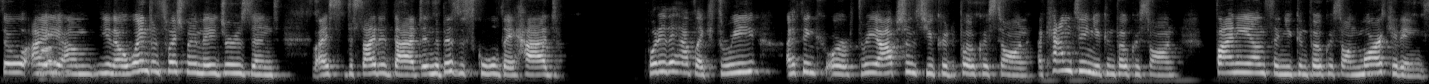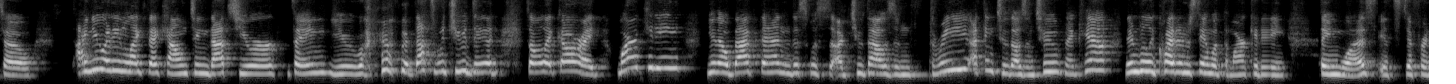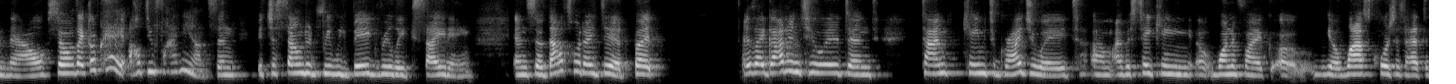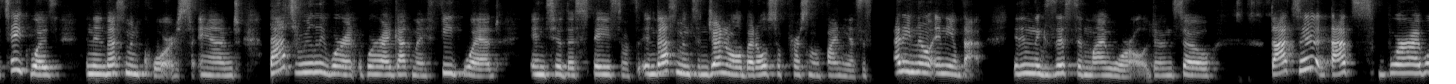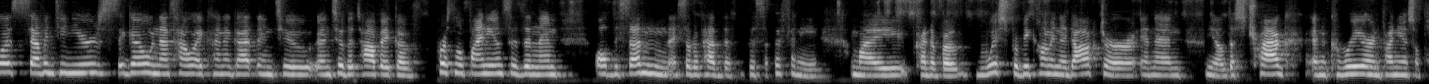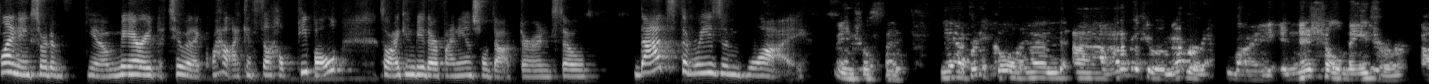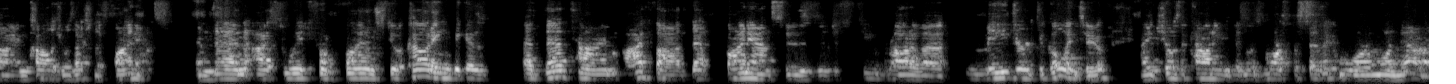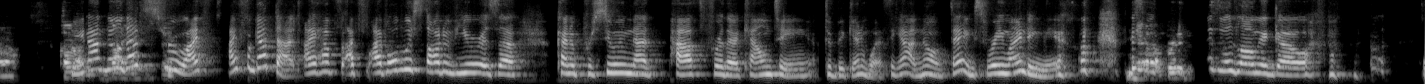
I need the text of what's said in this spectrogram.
So i um, you know went and switched my majors and i decided that in the business school they had what do they have? Like three i think or three options you could focus on accounting you can focus on finance and you can focus on marketing. So i knew i didn't like the accounting. That's your thing. You that's what you did. So I'm like all right marketing you know back then this was uh, 2003 i think 2002 like yeah didn't really quite understand what the marketing thing was. It's different now. So like okay i'll do finance. And it just sounded really big really exciting. And so that's what i did. But as I got into it and time came to graduate, um, I was taking uh, one of my uh, you know last courses I had to take was an investment course, and that's really where where I got my feet wet into the space of investments in general, but also personal finances. I didn't know any of that; it didn't exist in my world, and so that's it. That's where i was 17 years ago and that's how i kind of got into into the topic of personal finances and then all of a sudden i sort of had the, this epiphany. My kind of a wish for becoming a doctor and then you know this track and career in financial planning sort of you know married the two like wow i can still help people so i can be their financial doctor. And so that's the reason why. Interesting yeah, pretty cool. And uh, I don't know if you remember, my initial major uh, in college was actually finance. And then I switched from finance to accounting because at that time I thought that finance is just too broad of a major to go into. I chose accounting because it was more specific, more more narrow yeah no that's true. I i forget that. I have I've, I've always thought of you as a kind of pursuing that path for the accounting to begin with. Yeah no thanks for reminding me. This, yeah, was, pretty... this was long ago.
